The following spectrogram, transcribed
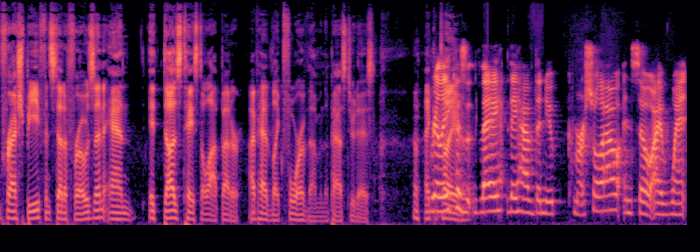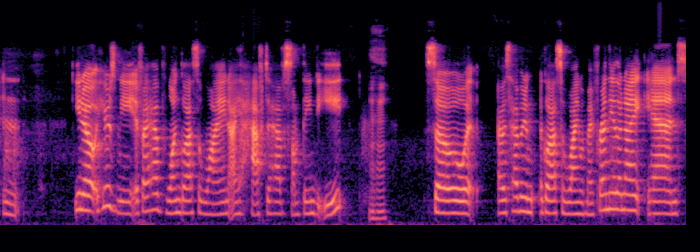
fresh beef instead of frozen, and it does taste a lot better. I've had like four of them in the past two days. Really because they they have the new commercial out and so i went and you know here's me if i have one glass of wine i have to have something to eat Mhm. so i was having a glass of wine with my friend the other night and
